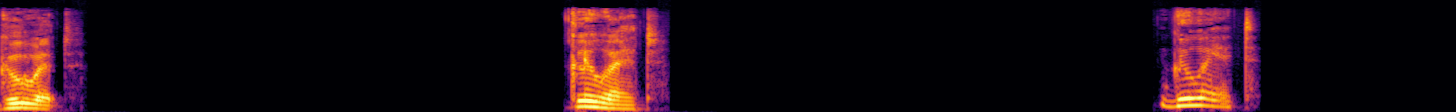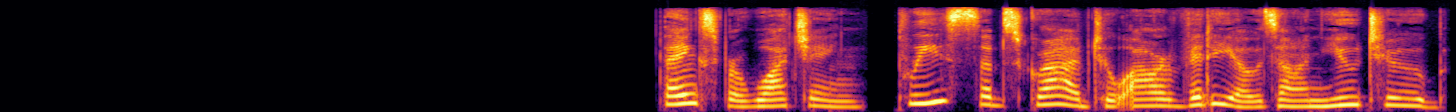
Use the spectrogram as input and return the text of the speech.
GUIT. GUIT. GUIT. Thanks for watching. Please subscribe to our videos on YouTube.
